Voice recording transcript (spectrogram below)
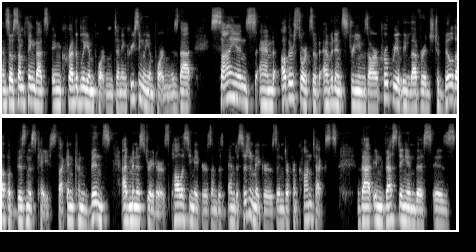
And so, something that's incredibly important and increasingly important is that science and other sorts of evidence streams are appropriately leveraged to build up a business case that can convince administrators, policymakers, and, and decision makers in different contexts that investing in this is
